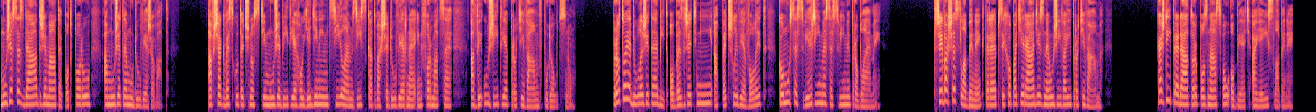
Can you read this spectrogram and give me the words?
může se zdát, že máte podporu a můžete mu důvěřovat. Avšak ve skutečnosti může být jeho jediným cílem získat vaše důvěrné informace a využít je proti vám v budoucnu. Proto je důležité být obezřetní a pečlivě volit, komu se svěříme se svými problémy. Tři vaše slabiny, které psychopati rádi zneužívají proti vám – Každý predátor pozná svou oběť a její slabiny.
